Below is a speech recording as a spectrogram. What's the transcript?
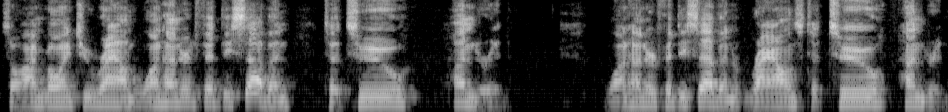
So I'm going to round 157 to 200. 157 rounds to 200.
